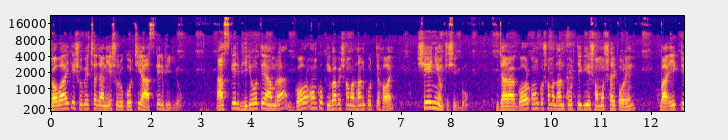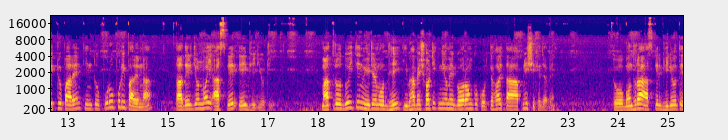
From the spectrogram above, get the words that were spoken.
সবাইকে শুভেচ্ছা জানিয়ে শুরু করছি আজকের ভিডিও। আজকের ভিডিওতে আমরা গড় অঙ্ক কীভাবে সমাধান করতে হয় সেই নিয়মটি শিখব। যারা গড় অঙ্ক সমাধান করতে গিয়ে সমস্যায় পড়েন বা একটু একটু পারেন কিন্তু পুরোপুরি পারেন না, তাদের জন্যই আজকের এই ভিডিওটি। মাত্র দুই তিন মিনিটের মধ্যেই কীভাবে সঠিক নিয়মে গড় অঙ্ক করতে হয় তা আপনি শিখে যাবেন। তো বন্ধুরা, আজকের ভিডিওতে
